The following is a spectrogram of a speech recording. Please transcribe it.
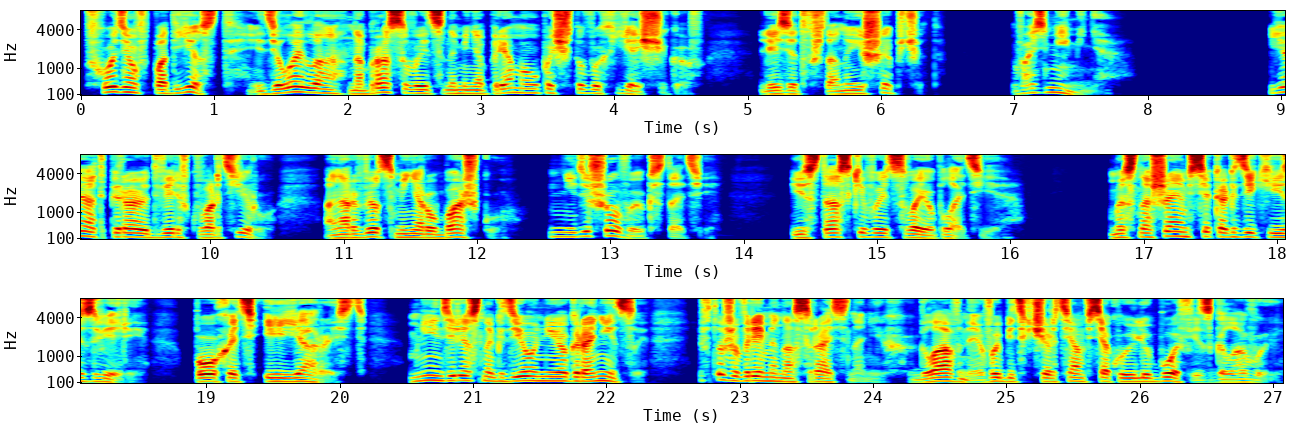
Входим в подъезд, и Дилайла набрасывается на меня прямо у почтовых ящиков — лезет в штаны и шепчет. «Возьми меня». Я отпираю дверь в квартиру, она рвет с меня рубашку, недешевую, кстати, и стаскивает свое платье. Мы сношаемся, как дикие звери, похоть и ярость. Мне интересно, где у нее границы, и в то же время насрать на них. Главное — выбить к чертям всякую любовь из головы.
